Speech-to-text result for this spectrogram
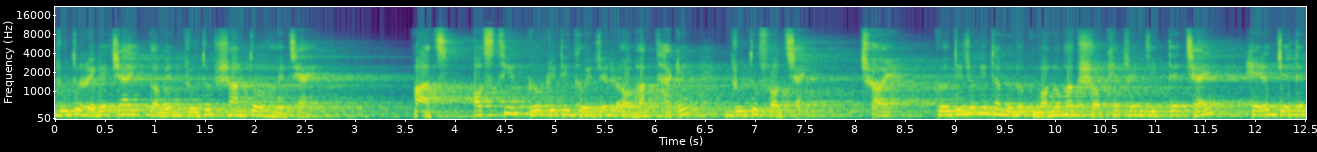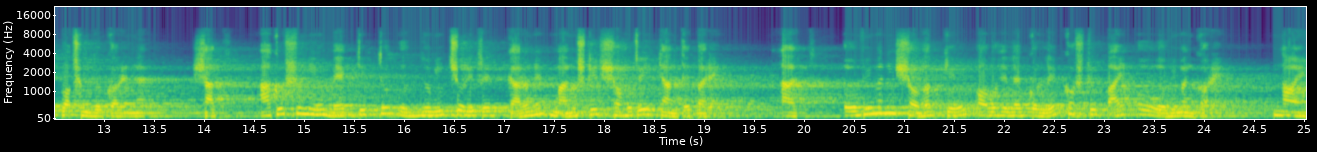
দ্রুত রেগে যায়, তবে দ্রুত শান্ত হয়ে যায়। পাঁচ, অস্থির প্রকৃতি ধৈর্যের অভাব থাকে, দ্রুত ফল চায় ছয়, প্রতিযোগিতামূলক মনোভাব সব ক্ষেত্রে জিততে চায় হেরে যেতে পছন্দ করে না। সাত, আকর্ষণীয় ব্যক্তিত্ব উদ্যোগী চরিত্রের কারণে মানুষকে সহজেই টানতে পারে। আট, অভিমানী স্বভাবকেও অবহেলা করলে কষ্ট পায় ও অভিমান করে। নয়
